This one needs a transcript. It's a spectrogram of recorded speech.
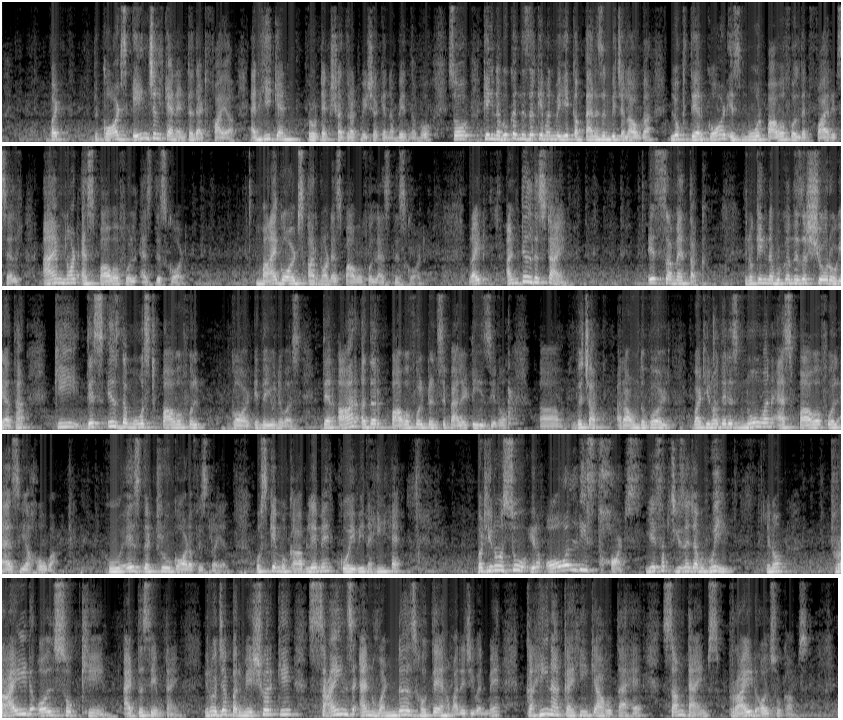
but the god's angel can enter that fire and he can protect Shadrach Meshach and Abednego so king Nebuchadnezzar के मन में ये कंपेरिजन भी चला होगा। Look there God is more powerful than fire itself I am not as powerful as this God my gods are not as powerful as this God right until this time इस समय तक you know king Nebuchadnezzar sure हो गया था कि this is the most powerful God in the universe there are other powerful principalities you know which are around the world but you know there is no one as powerful as Jehovah who is the true God of Israel उसके मुकाबले में कोई भी नहीं है। But you know so you know all these thoughts ये सब चीज़ें जब हुई you know pride also came at the same time you know जब परमेश्वर के साइंस एंड वंडर्स होते हैं हमारे जीवन में, कहीं ना कहीं क्या होता है? Sometimes pride also comes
